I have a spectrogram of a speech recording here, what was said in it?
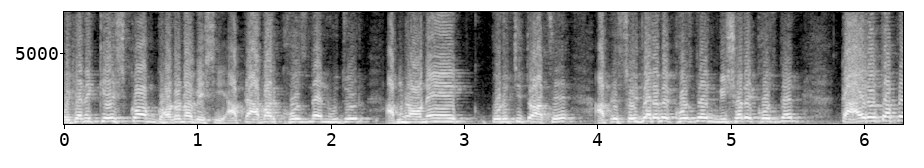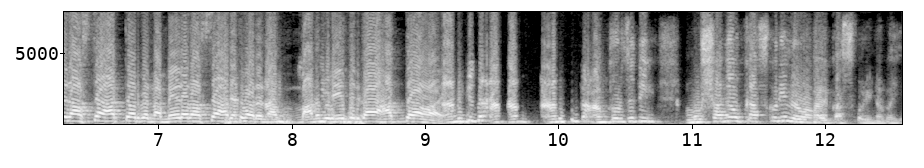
ওইখানে কেস কম ঘটনা বেশি। আপনি আবার খোঁজ নেন হুজুর। আপনি অনেক পরিচিত আছে। আপনি সৌদি আরবে খোঁজ নেন মিশরে খোঁজ নেন। কায়রোতে আপনি রাস্তায় হাঁটতে পারবেন না মেয়েরা রাস্তায় হাঁটতে পারে না। মানে মেয়েদের গায়ে হাত দেওয়া হয়। আমি কিন্তু আমি কিন্তু আন্তর্জাতিক মোশাদেও কাজ করি না কাজ করি না ভাই।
